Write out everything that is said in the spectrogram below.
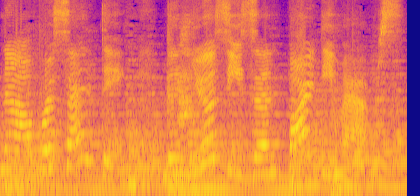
Now presenting the new season party maps.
